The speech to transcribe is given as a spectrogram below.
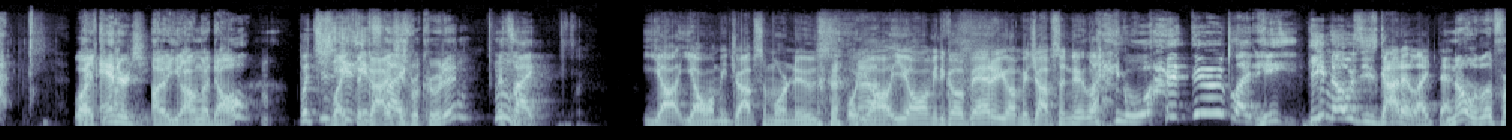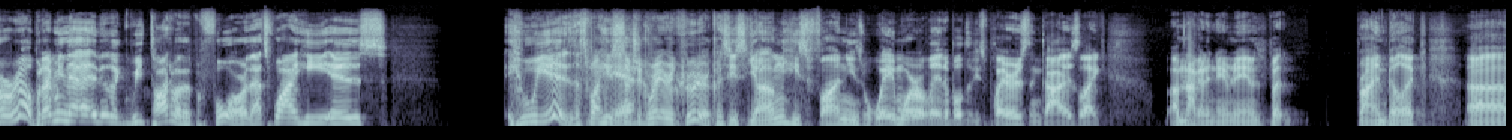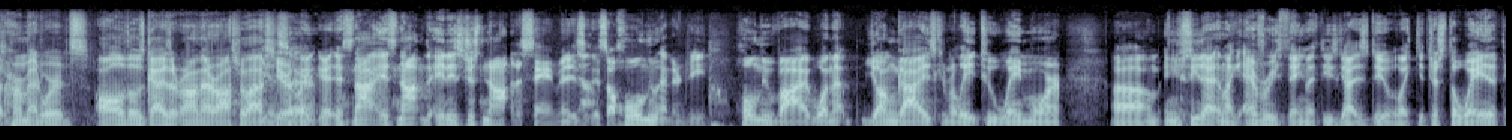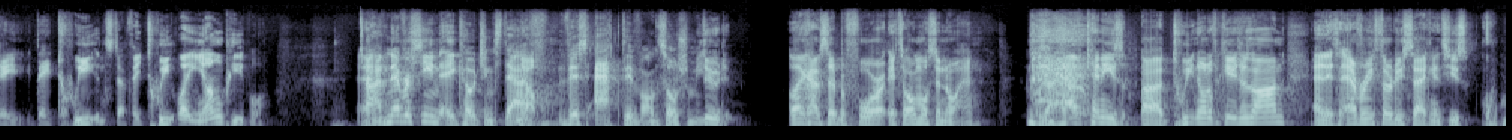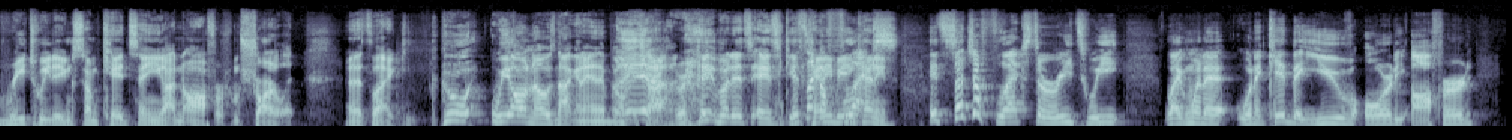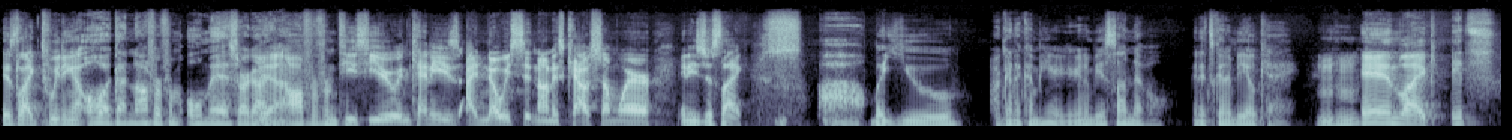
Like energy. A young adult? but just Like it- the guys like, he's recruiting? It's Hmm. like. Y'all, y'all want me to drop some more news, or y'all, y'all want me to go to bed, or you want me to drop some news? Like what, dude? Like he he knows he's got it like that. No, though. for real. But I mean, like we talked about this before. That's why he is who he is. That's why he's Yeah. such a great recruiter because he's young, he's fun, he's way more relatable to these players than guys like I'm not going to name names, but Brian Billick, uh, Herm Edwards, all of those guys that were on that roster last Yes, year. sir. Like it's not, it's not, it is just not the same. It's, No. it's a whole new energy, whole new vibe, one that young guys can relate to way more. Um, and you see that in like everything that these guys do, like just the way that they they tweet and stuff. They tweet like young people. And- I've never seen a coaching staff No. this active on social media. dude like i've said before it's almost annoying because i have kenny's uh, tweet notifications on and it's every 30 seconds he's retweeting some kid saying he got an offer from charlotte and it's like who we all know is not going to end up going yeah, Charlotte. right but it's it's, it's, It's kenny a being kenny It's such a flex to retweet. Like when a when a kid that you've already offered is like tweeting out, "Oh, I got an offer from Ole Miss, or I got an offer from TCU," and Kenny's, I know he's sitting on his couch somewhere, and he's just like, "Oh, but you are gonna come here. You're gonna be a Sun Devil, and it's gonna be okay." mm-hmm. And like it's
